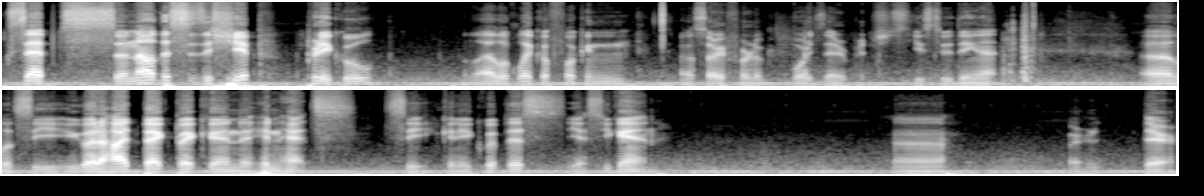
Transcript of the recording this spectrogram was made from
Except so now this is the ship. Pretty cool I look like a fucking... Oh, sorry for the boards there, but just used to doing that. Uh, let's see. You got a hide backpack and hidden hats. Let's see. Can you equip this? Yes, you can. Uh, where? There.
